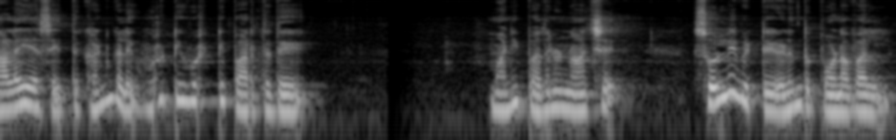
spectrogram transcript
தலையசைத்து கண்களை உருட்டி உருட்டி பார்த்தது. மணி பதினொன்னாச்சு. சொல்லிவிட்டு எழுந்து போனவள்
